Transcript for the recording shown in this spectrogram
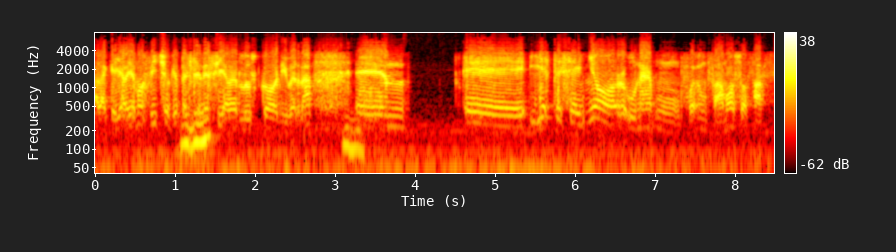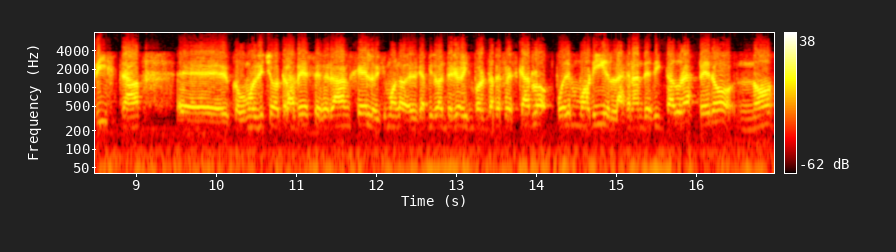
a la que ya habíamos dicho que pertenecía a Berlusconi, ¿verdad? Eh, y este señor, una, fue un famoso fascista, eh, como hemos dicho otras veces, ¿verdad, Ángel? Lo dijimos en el capítulo anterior, es importante refrescarlo, pueden morir las grandes dictaduras, pero no,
